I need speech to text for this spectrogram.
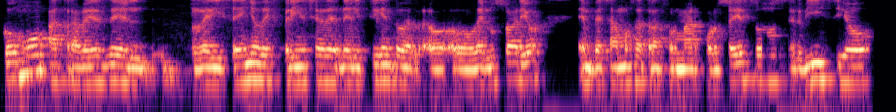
cómo a través del rediseño de experiencia del cliente o del usuario empezamos a transformar procesos, servicio,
